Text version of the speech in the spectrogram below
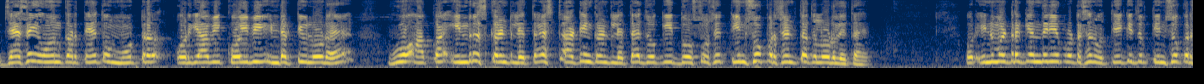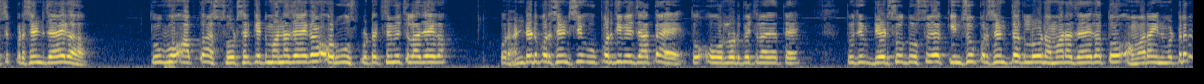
जैसे ही ऑन करते हैं तो मोटर और या भी कोई भी इंडक्टिव लोड है, वो आपका इनरस करंट लेता है स्टार्टिंग करंट लेता है, जो कि 200 से 300 परसेंट तक लोड लेता है। और इन्वर्टर के अंदर ये प्रोटेक्शन होती है कि जब 300 परसेंट जाएगा तो वो आपका शॉर्ट सर्किट माना जाएगा और वो उस प्रोटेक्शन में चला जाएगा। और 100 परसेंट से ऊपर जब जाता है तो ओवरलोड पे चला जाता है। तो जब 150 200 या 300 परसेंट तक लोड हमारा जाएगा तो हमारा इन्वर्टर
